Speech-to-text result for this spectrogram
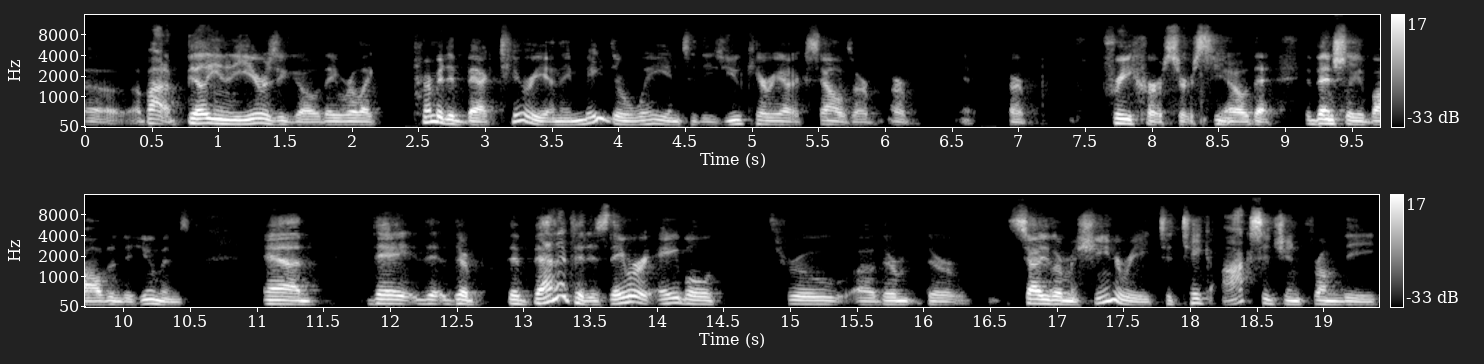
uh, about a billion years ago. They were like primitive bacteria, and they made their way into these eukaryotic cells, or, or, or precursors, you know, that eventually evolved into humans. And they the, the, benefit is they were able through uh, their their cellular machinery to take oxygen from the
